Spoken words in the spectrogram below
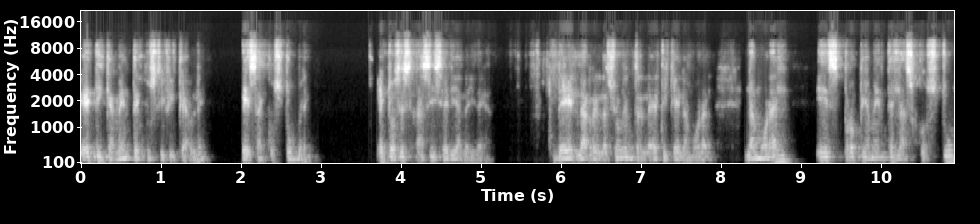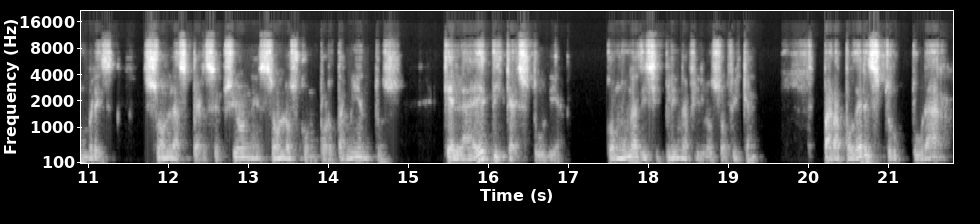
éticamente justificable, esa costumbre. Entonces, así sería la idea de la relación entre la ética y la moral. La moral es propiamente las costumbres son las percepciones, son los comportamientos que la ética estudia como una disciplina filosófica para poder estructurar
